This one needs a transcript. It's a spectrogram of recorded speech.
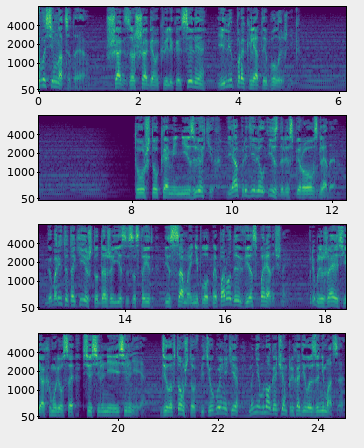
18. Шаг за шагом к великой цели или проклятый булыжник. То, что камень не из легких, я определил издали с первого взгляда. Габариты такие, что даже если состоит из самой неплотной породы, вес порядочный. Приближаясь, я охмурился все сильнее и сильнее. Дело в том, что в пятиугольнике мне много чем приходилось заниматься,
